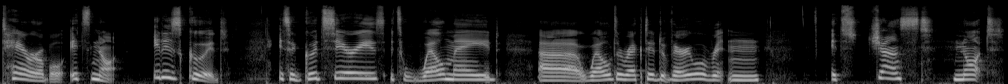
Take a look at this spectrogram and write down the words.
terrible. It's not. It is good. It's a good series. It's well made, uh, well directed, very well written. It's just not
